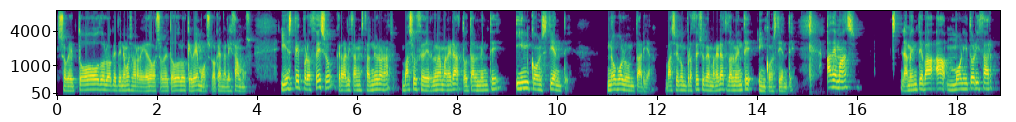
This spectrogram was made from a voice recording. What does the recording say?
sobre todo lo que tenemos alrededor, sobre todo lo que vemos, lo que analizamos. Y este proceso que realizan estas neuronas va a suceder de una manera totalmente inconsciente, no voluntaria. Va a ser un proceso de manera totalmente inconsciente. Además, la mente va a monitorizar,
